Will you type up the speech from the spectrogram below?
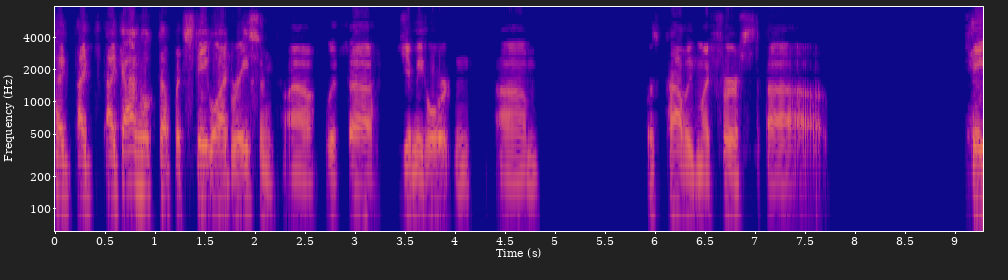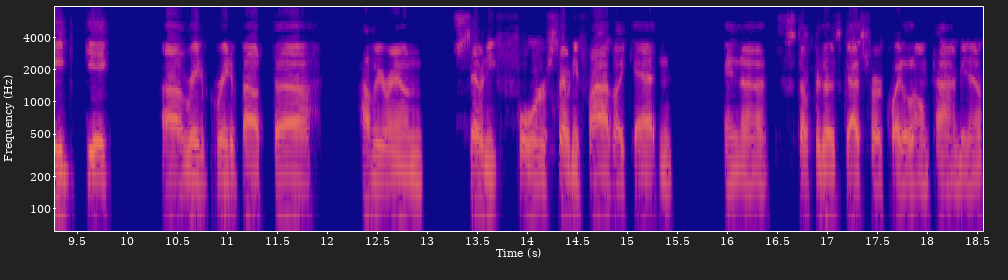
I, I, I got hooked up with statewide racing uh, with uh, Jimmy Horton. Um, was probably my first uh, paid gig uh, right, right about, uh, probably around 74 or 75 like that. And, and, uh, stuck with those guys for quite a long time, you know?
